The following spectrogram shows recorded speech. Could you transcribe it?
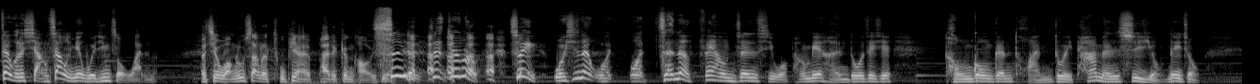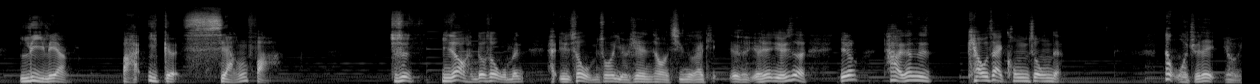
在我的想象里面我已经走完了。而且网络上的图片还拍得更好一点。是，这真的。所以，我现在我我真的非常珍惜我旁边很多这些同工跟团队，他们是有那种力量，把一个想法，就是你知道，很多时候我们有时候我们说有些人像我行走在天，有有些有些人，你说他好像是飘在空中的。那我觉得有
